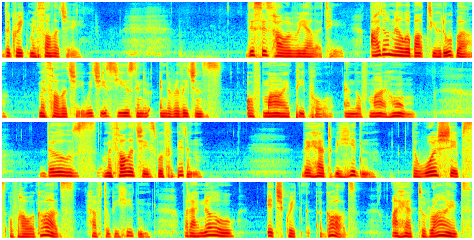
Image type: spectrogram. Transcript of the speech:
the Greek mythology. This is our reality. I don't know about Yoruba mythology, which is used in the, in the religions of my people and of my home, those mythologies were forbidden. They had to be hidden. The worships of our gods have to be hidden. But I know each Greek god. I had to write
